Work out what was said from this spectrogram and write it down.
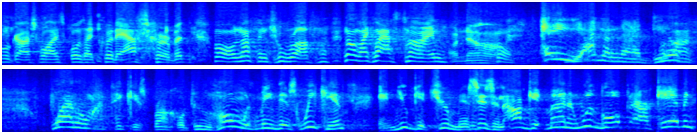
Oh, gosh, well, I suppose I could ask her, but, oh, nothing too rough. Not like last time. Oh, no. Oh. Hey, I got an idea. Uh-uh. Why don't I take this Bronco 2 home with me this weekend, and you get your missus, and I'll get mine, and we'll go up to our cabin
